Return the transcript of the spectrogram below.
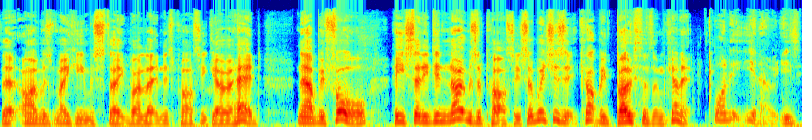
that I was making a mistake by letting this party go ahead. Now, before he said he didn't know it was a party. So which is it? It can't be both of them, can it? Well, you know, he's,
